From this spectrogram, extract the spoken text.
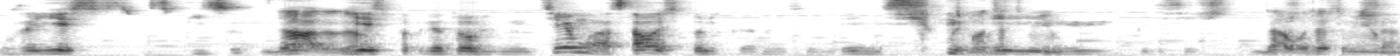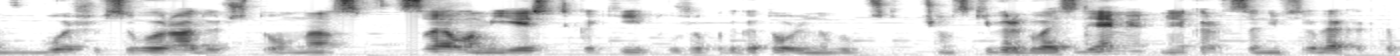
Уже есть список, Да, да, да. есть подготовленные темы. Осталось только найти время, силы Вот и, это мне- и пересечься. Да, вот это меня больше всего радует, что у нас в целом есть какие-то уже подготовленные выпуски, причем с кибергвоздями. Мне кажется, они всегда как-то,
